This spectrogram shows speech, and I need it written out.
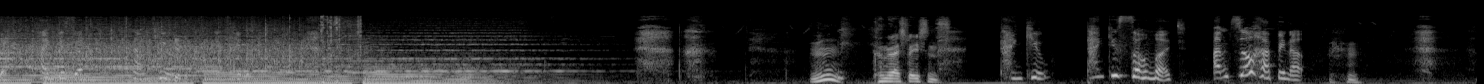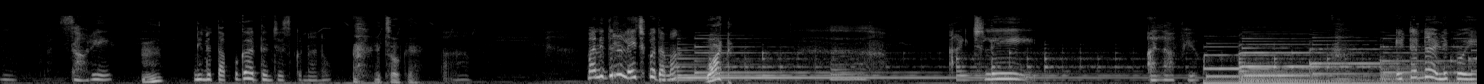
thank you sir thank you congratulations thank you thank you so much I'm so happy నా సారీ నిన్ను తప్పుగా అర్థం చేసుకున్నాను. ఇట్స్ ఓకే మన ఇద్దరు లేచిపోదామా what actually I love you ఎటన్నా వెళ్ళిపోయి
